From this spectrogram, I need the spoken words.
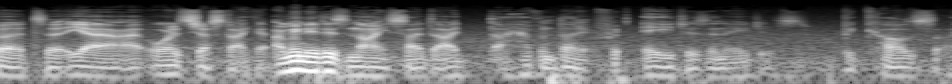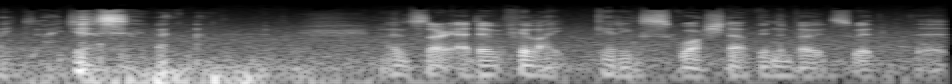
But uh, yeah, or it's just like I mean, it is nice. I, I, I haven't done it for ages and ages because I, I just I'm sorry, I don't feel like getting squashed up in the boats with uh,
